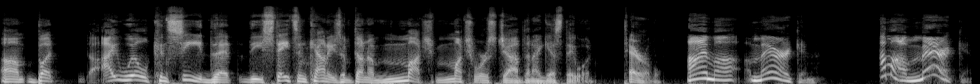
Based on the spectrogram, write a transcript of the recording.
Um, but I will concede that the states and counties have done a much, much worse job than I guess they would. Terrible. I'm a American. I'm an American.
